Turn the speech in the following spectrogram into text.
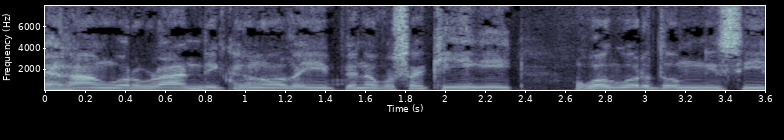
پیغام ور وړاندې کوو هغه په نه غوسه کیږي وګورته هم نسی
